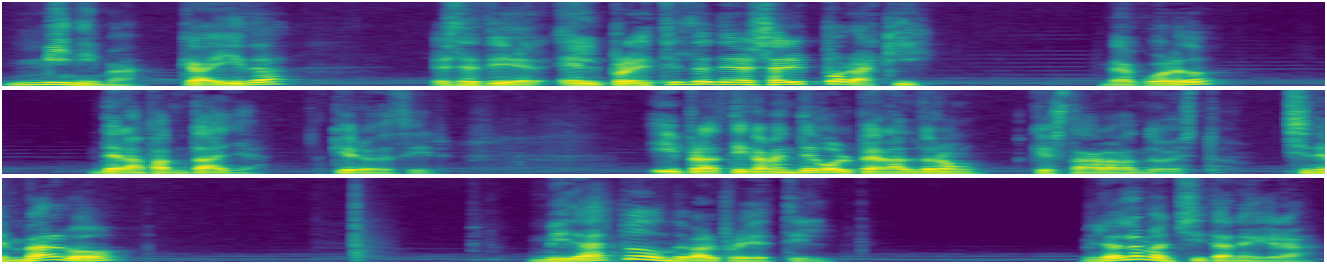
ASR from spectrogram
mínima caída. Es decir, el proyectil tendría que salir por aquí, ¿de acuerdo? De la pantalla, quiero decir. Y prácticamente golpear al dron que está grabando esto. Sin embargo, mirad por dónde va el proyectil. Mirad la manchita negra.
